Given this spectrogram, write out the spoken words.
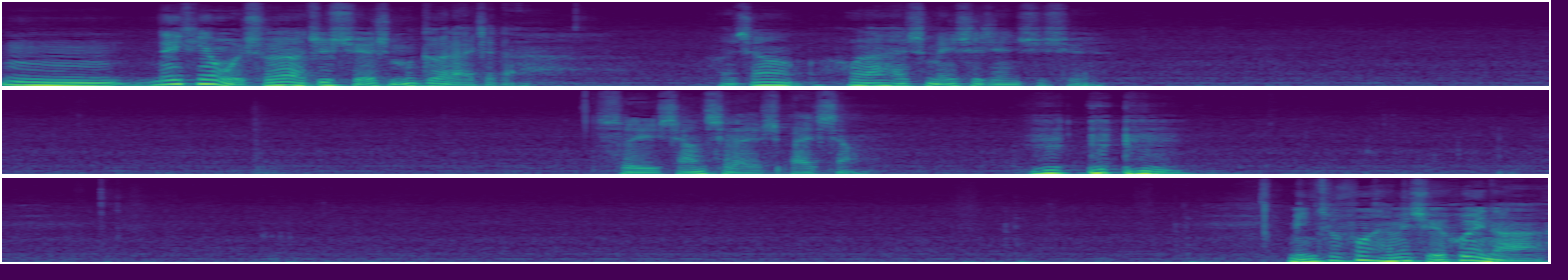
嗯，那天我说要去学什么歌来着的？好像后来还是没时间去学，所以想起来也是白想。民族风还没学会呢，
